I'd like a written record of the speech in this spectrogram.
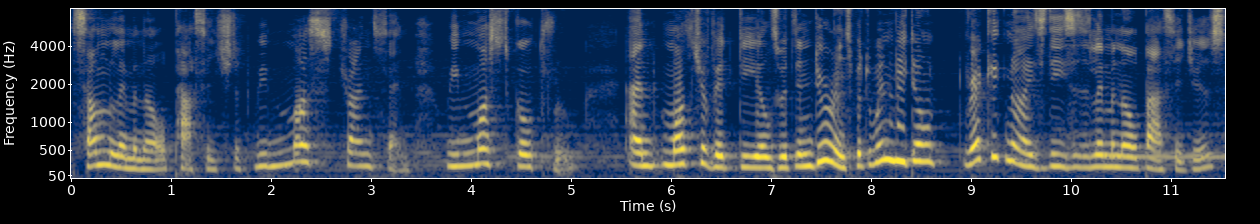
some liminal passage that we must transcend, we must go through and much of it deals with endurance. But when we don't recognize these as liminal passages,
